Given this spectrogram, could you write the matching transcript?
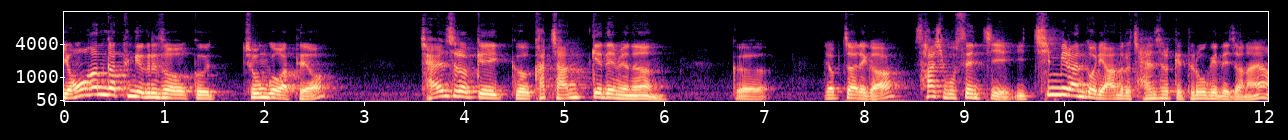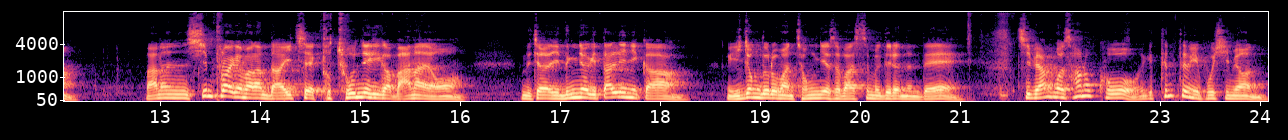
영화관 같은 게 그래서 그 좋은 것 같아요. 자연스럽게 그 같이 앉게 되면은 그 옆자리가 45cm 이 친밀한 거리 안으로 자연스럽게 들어오게 되잖아요. 나는 심플하게 말한다. 이책 더 좋은 얘기가 많아요. 근데 제가 이 능력이 딸리니까 이 정도로만 정리해서 말씀을 드렸는데 집에 한 권 사놓고 이렇게 틈틈이 보시면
